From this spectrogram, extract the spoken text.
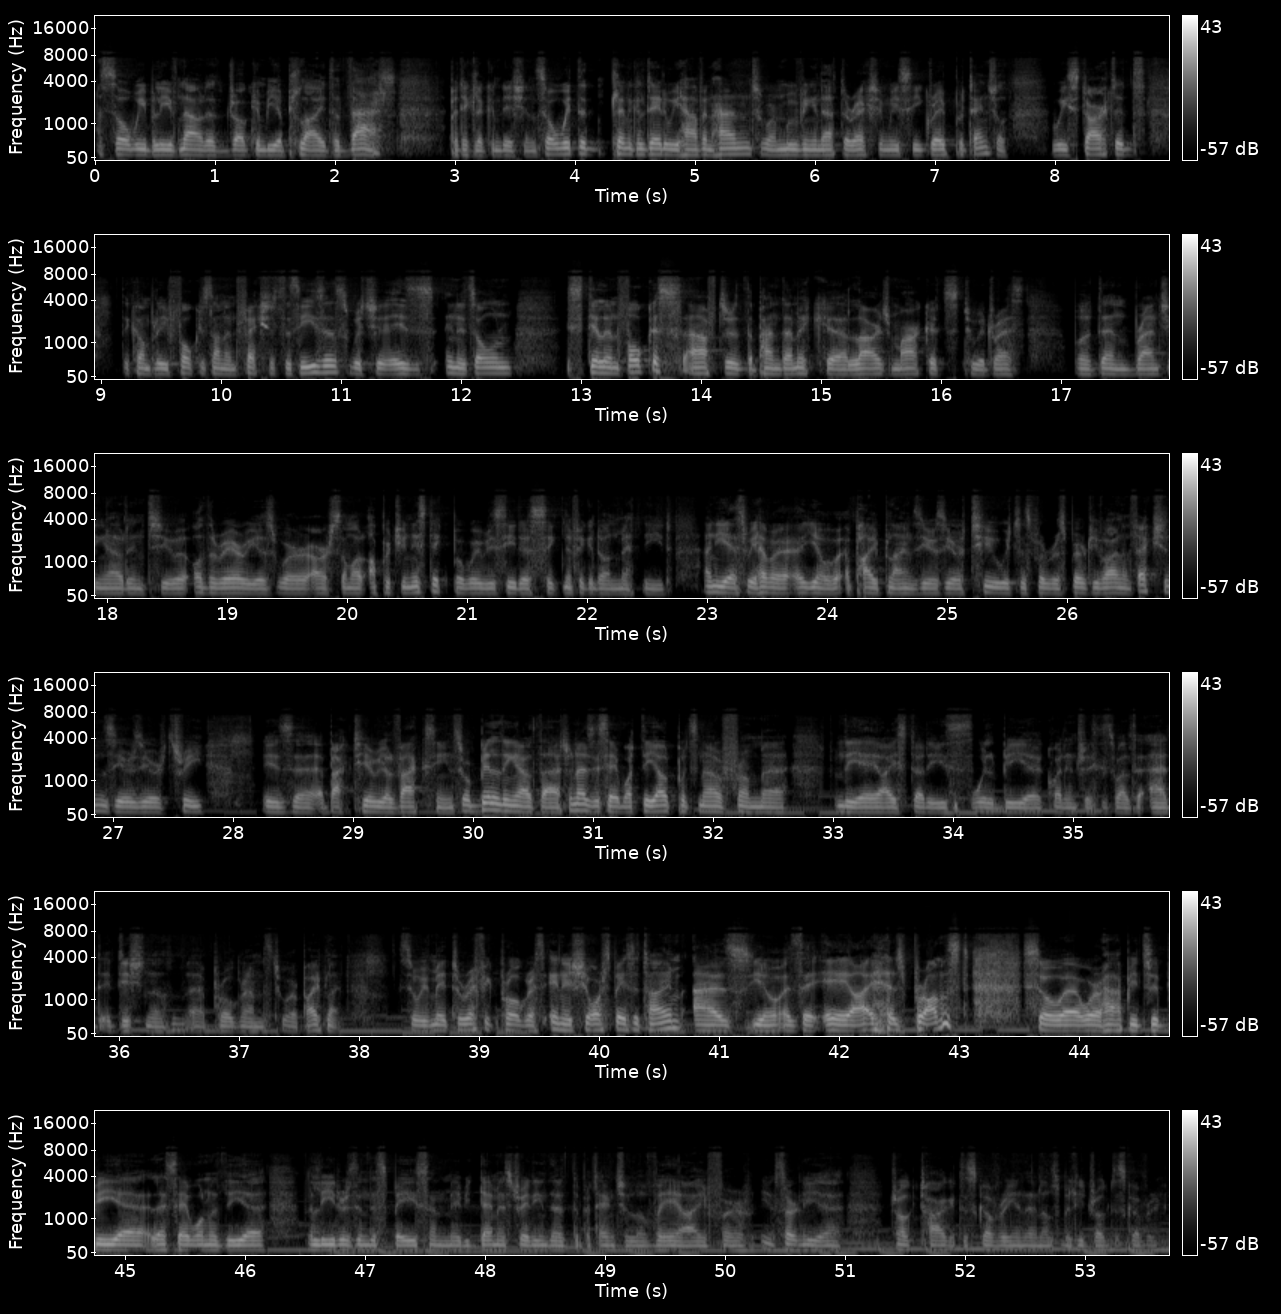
So we believe now that the drug can be applied to that particular condition. So with the clinical data we have in hand, we're moving in that direction. We see great potential. We started the company focused on infectious diseases, which is in its own still in focus after the pandemic, uh, large markets to address but then branching out into other areas where are somewhat opportunistic, but where we see there's significant unmet need. And yes, we have a, a you know a pipeline 002, which is for respiratory viral infections. 003 is a, bacterial vaccine. So we're building out that. And as I say, what the outputs now from uh, from the AI studies will be uh, quite interesting as well to add additional uh, programs to our pipeline. So we've made terrific progress in a short space of time, as you know, as the AI has promised. So uh, we're happy to be, uh, let's say, one of the uh, the leaders in in the space and maybe demonstrating the, the potential of AI for you know, certainly uh, drug target discovery and then ultimately drug discovery.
